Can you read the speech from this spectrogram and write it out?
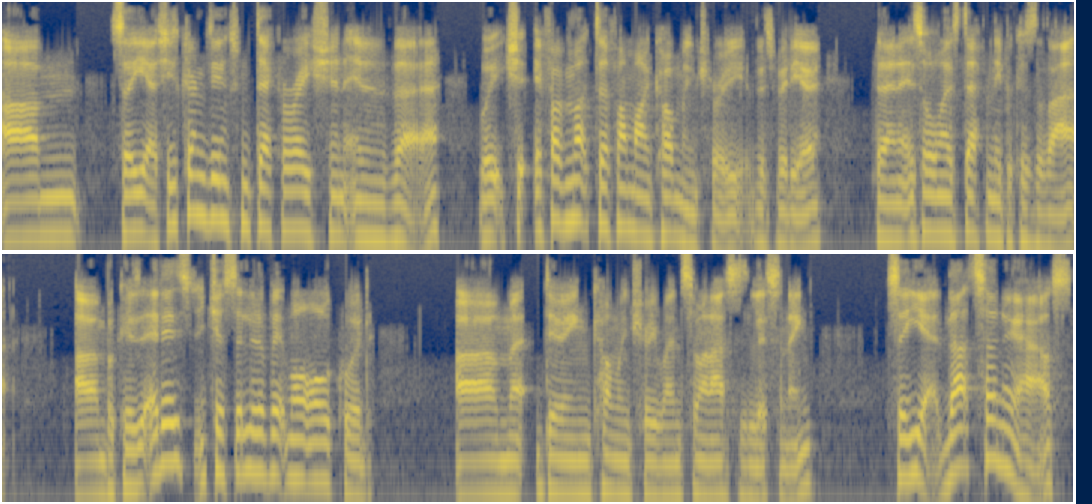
Um, so yeah, she's currently doing some decoration in there. Which, if I've mucked up on my commentary this video, then it's almost definitely because of that. Um, because it is just a little bit more awkward um, doing commentary when someone else is listening. So yeah, that's her new house.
